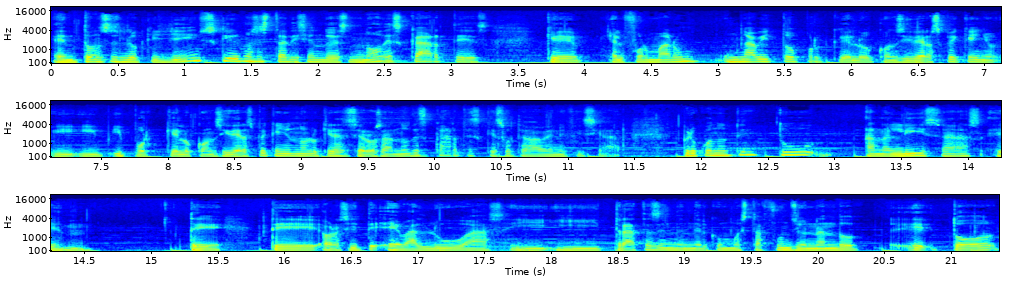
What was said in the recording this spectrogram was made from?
Entonces lo que James Clear nos está diciendo es no descartes que el formar un, hábito porque lo consideras pequeño y, porque lo consideras pequeño no lo quieres hacer, o sea, no descartes que eso te va a beneficiar. Pero cuando tú, analizas, eh, te, te, ahora sí te evalúas y, tratas de entender cómo está funcionando eh, todo,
